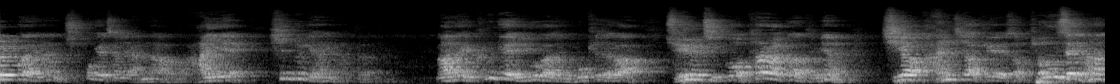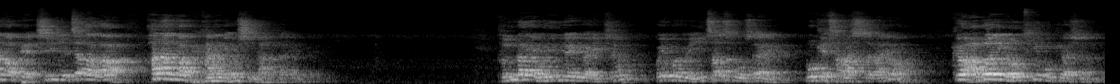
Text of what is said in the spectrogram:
그럴 바에는 축복의 자리에 안 나가고 아예 힘들게 하는 게 낫더라고요. 만약에 큰 교회 이루어가지고 목회자가 죄를 짓고 타락할 것 같으면 지하 반지하 교회에서 평생 하나님 앞에 질질 짜다가 하나님 앞에 가는 게 훨씬 낫다. 분당에 우리 교회가 있죠. 거기 보면 이찬수 목사님 목회 잘하시잖아요. 그 아버님이 어떻게 목회하셨는데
